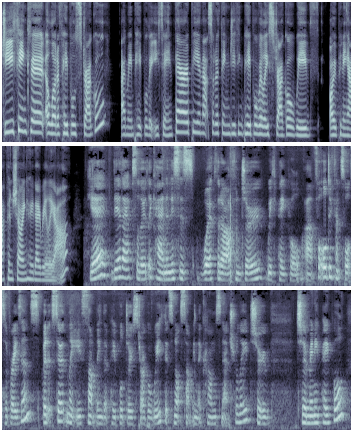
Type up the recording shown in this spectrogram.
Do you think that a lot of people struggle? I mean, people that you see in therapy and that sort of thing, do you think people really struggle with opening up and showing who they really are? Yeah, yeah, they absolutely can. And this is work that I often do with people uh, for all different sorts of reasons. But it certainly is something that people do struggle with. It's not something that comes naturally to to many people.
